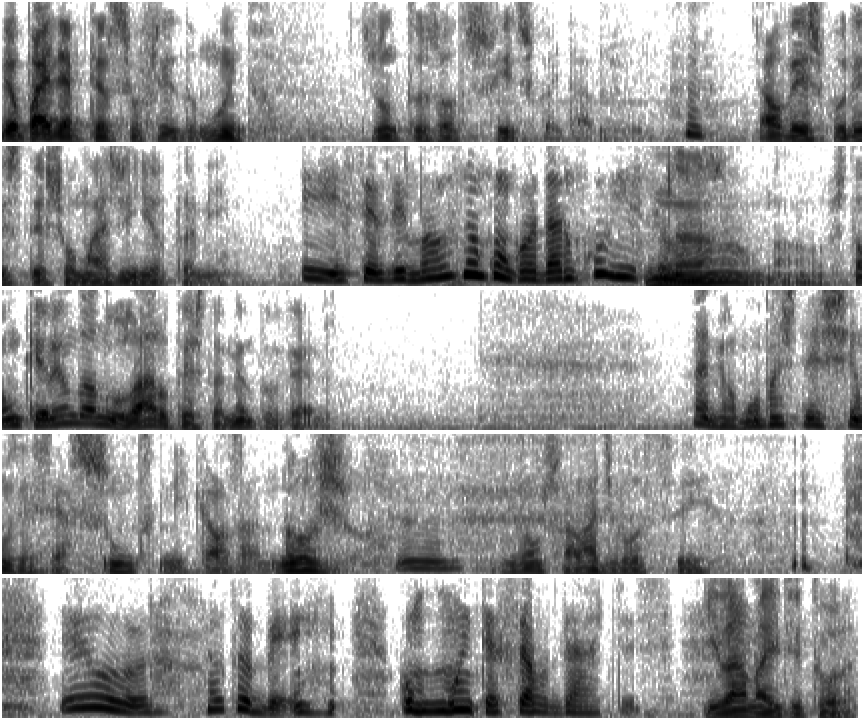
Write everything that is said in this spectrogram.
Meu pai deve ter sofrido muito, junto dos outros filhos, coitado. Hum. Talvez por isso deixou mais dinheiro para mim. E seus irmãos não concordaram com isso? Não, não. Estão querendo anular o testamento velho. Ai, meu amor, mas deixemos esse assunto que me causa nojo. Hum. E vamos falar de você. Eu, eu tô bem, com muitas saudades. E lá na editora?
